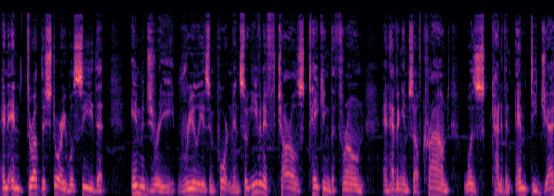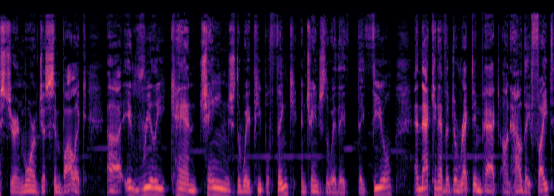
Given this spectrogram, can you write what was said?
And and throughout this story, we'll see that imagery really is important. And so even if Charles taking the throne and having himself crowned was kind of an empty gesture and more of just symbolic, uh, it really can change the way people think and change the way they they feel, and that can have a direct impact on how they fight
